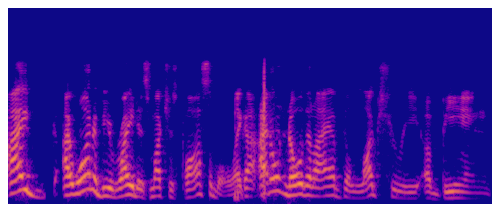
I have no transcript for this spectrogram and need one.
I I want to be right as much as possible. Like I, I don't know that I have the luxury of being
